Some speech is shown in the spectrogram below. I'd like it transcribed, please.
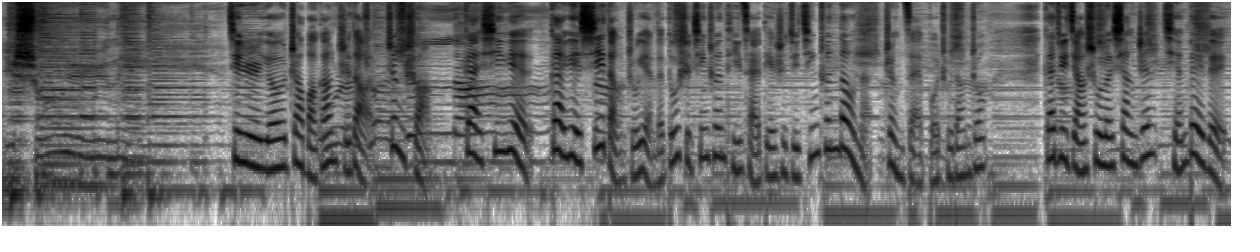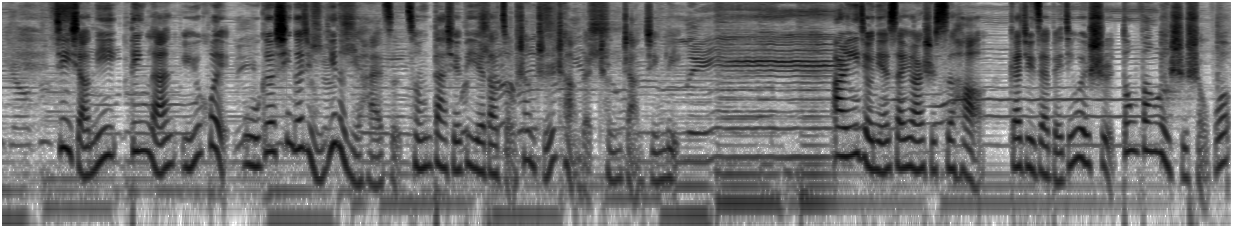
已属于你。近日，由赵宝刚执导、郑爽、盖希月、盖月熙等主演的都市青春题材电视剧《青春痘》呢，正在播出当中。该剧讲述了向真、钱贝贝。季小妮、丁兰、于慧五个性格迥异的女孩子从大学毕业到走上职场的成长经历。二零一九年三月二十四号，该剧在北京卫视、东方卫视首播，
